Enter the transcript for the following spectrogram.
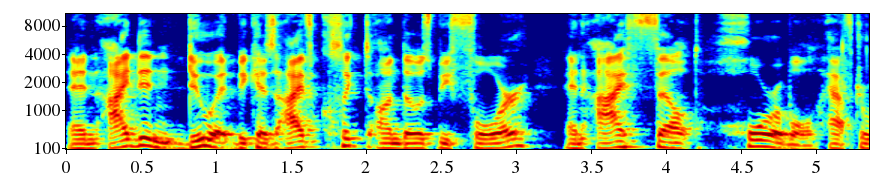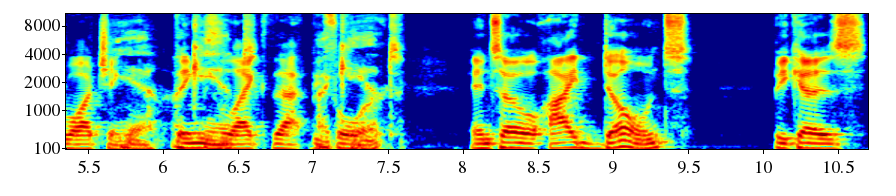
And I didn't do it because I've clicked on those before and I felt horrible after watching Yeah, things like that before. And so I don't because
